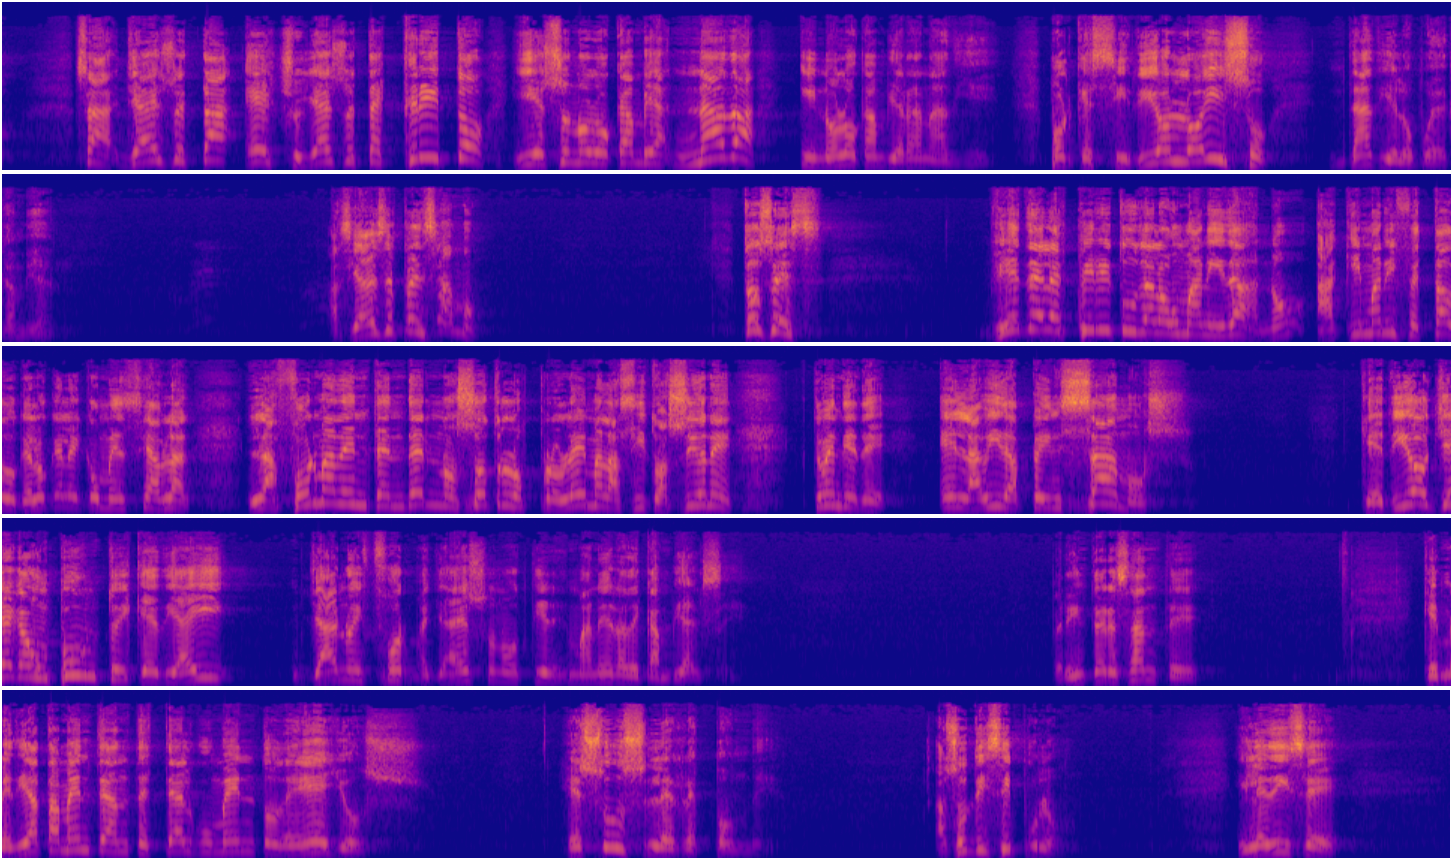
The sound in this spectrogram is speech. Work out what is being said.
O sea, ya eso está hecho, ya eso está escrito y eso no lo cambia nada y no lo cambiará nadie. Porque si Dios lo hizo, nadie lo puede cambiar. Así a veces pensamos. Entonces, viene el espíritu de la humanidad, ¿no? Aquí manifestado, que es lo que le comencé a hablar. La forma de entender nosotros los problemas, las situaciones, ¿tú me entiendes? En la vida pensamos que Dios llega a un punto y que de ahí ya no hay forma, ya eso no tiene manera de cambiarse. Pero interesante que inmediatamente ante este argumento de ellos, Jesús les responde a sus discípulos y le dice,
